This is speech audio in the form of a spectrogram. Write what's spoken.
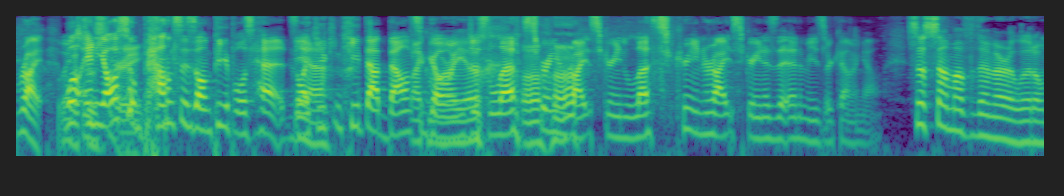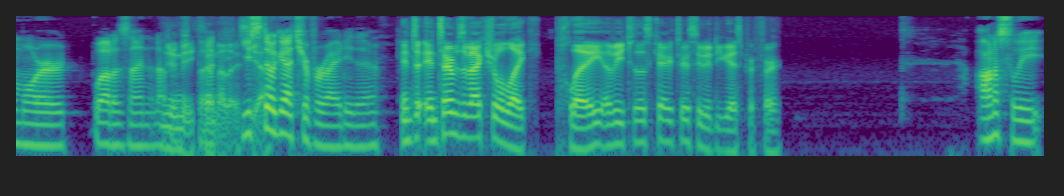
Right. Which well, and is he also bounces on people's heads. Like you can keep that bounce Like going. Mario. Just left screen, Uh-huh. right screen, left screen, right screen as the enemies are coming out. So some of them are a little more well designed than others. Unique but than others, You yeah. still got your variety there. In, t- in terms of actual like play of each of those characters, who did you guys prefer? Honestly,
